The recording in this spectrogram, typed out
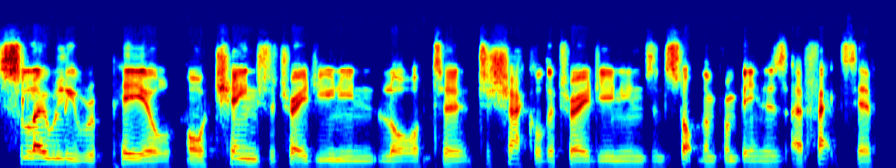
slowly repeal or change the trade union law to, to shackle the trade unions and stop them from being as effective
